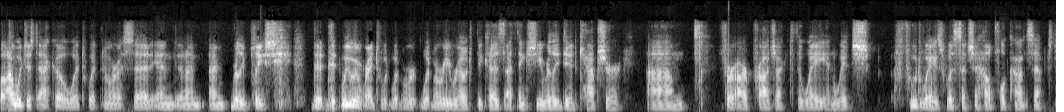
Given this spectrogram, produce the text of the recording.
Well, I would just echo what, what Nora said, and, and I'm I'm really pleased she, that, that, we went right to what, what, what Marie wrote because I think she really did capture um, for our project the way in which foodways was such a helpful concept.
